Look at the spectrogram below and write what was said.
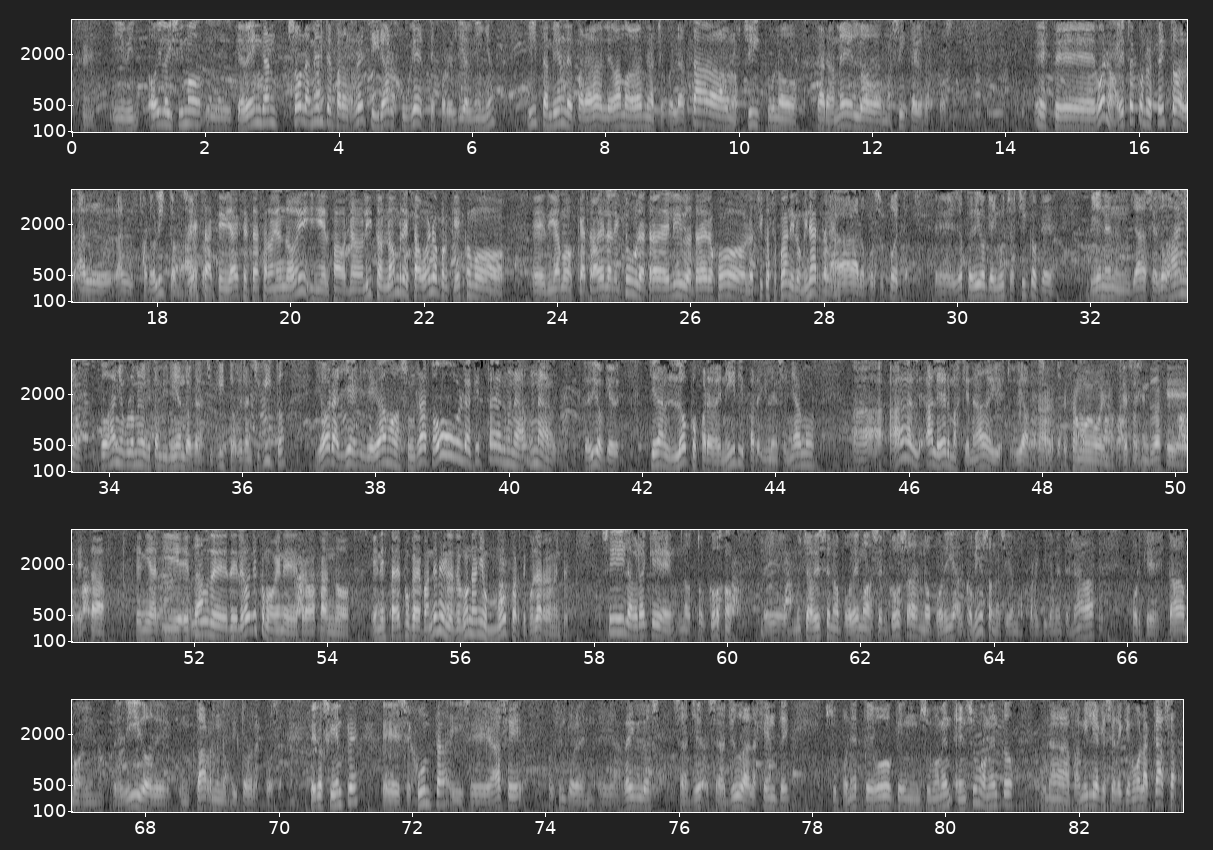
Y hoy lo hicimos eh, que vengan solamente para retirar juguetes por el Día del Niño y también le, para, le vamos a dar una chocolatada, unos chicos, unos caramelos, masitas y otras cosas. Este, bueno, esto es con respecto al, al, farolito, ¿no es Esta actividad que se está desarrollando hoy y el farolito, el nombre está bueno porque es como, eh, digamos, que a través de la lectura, a través del libro, a través de los juegos, los chicos se puedan iluminar también. Claro, por supuesto. Eh, yo te digo que hay muchos chicos que vienen ya hace dos años, dos años por lo menos que están viniendo acá, chiquitos, eran chiquitos, y ahora llegamos hace un rato, hola, ¿qué tal? Una, una, te digo que quedan locos para venir y, para, y le enseñamos a, a, leer más que nada y estudiar. está muy bueno, eso sin duda que está genial. ¿Y el Club de, Leones cómo viene trabajando en esta época de pandemia que le tocó un año muy particular realmente? Sí, la verdad que nos tocó. Eh, muchas veces no podemos hacer cosas, no ponía, al comienzo no hacíamos prácticamente nada porque estábamos impedidos de juntarnos y todas las cosas. Pero siempre eh, se junta y se hace por ejemplo, eh, arreglos, se, ayuda a la gente. Suponete vos que en su, momento, en su momento una familia que se le quemó la casa,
